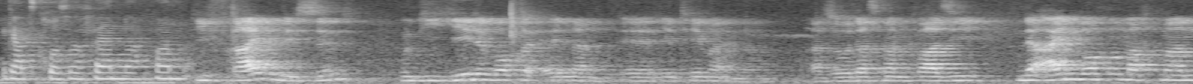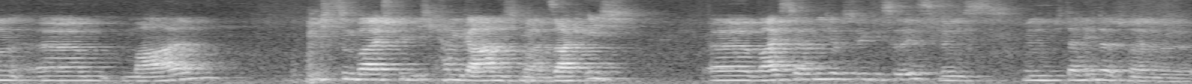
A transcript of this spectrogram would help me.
ein ganz großer Fan davon. die freiwillig sind und die jede Woche ändern, äh, ihr Thema ändern. Also dass man quasi in der einen Woche macht man ähm, malen. Ich zum Beispiel, ich kann gar nicht malen, sag ich. Äh, weiß ja auch nicht, ob es wirklich so ist, wenn, wenn ich mich dahinter schneiden würde.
